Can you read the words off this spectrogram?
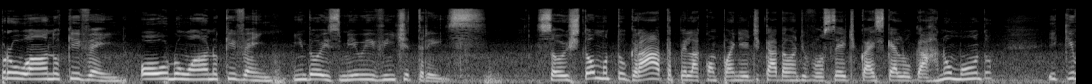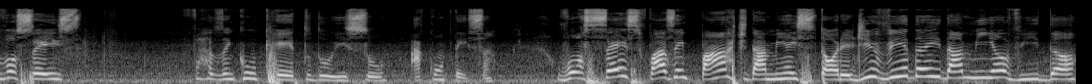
para o ano que vem ou no ano que vem, em 2023. Sou, estou muito grata pela companhia de cada um de vocês, de quaisquer lugar no mundo, e que vocês fazem com que tudo isso aconteça. Vocês fazem parte da minha história de vida e da minha vida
